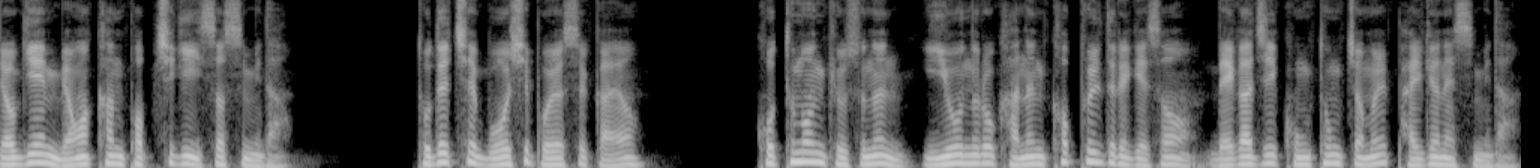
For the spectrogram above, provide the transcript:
여기엔 명확한 법칙이 있었습니다. 도대체 무엇이 보였을까요? 고트먼 교수는 이혼으로 가는 커플들에게서 네 가지 공통점을 발견했습니다.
